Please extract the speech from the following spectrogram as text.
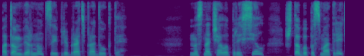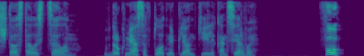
потом вернуться и прибрать продукты но сначала присел, чтобы посмотреть, что осталось целым. Вдруг мясо в плотной пленке или консервы. «Фу!»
